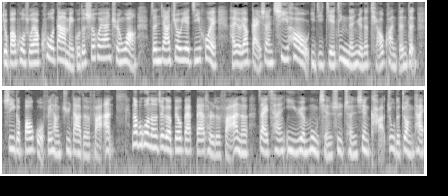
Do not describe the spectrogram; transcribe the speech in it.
就包括说要扩大美国的社会安全网，增加就业机会，还有要改善气候以及洁净能源的条款等等，是一个包裹非常巨大的法案。那不过呢，这个 Build Back Better 的法案呢，在参议院目前是呈现卡住的状态。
